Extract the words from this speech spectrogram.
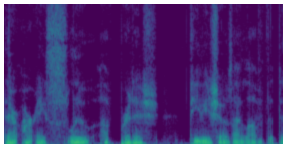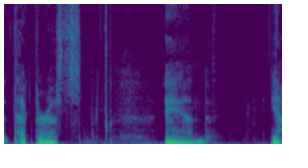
There are a slew of British TV shows I love The Detectorists, and yeah,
